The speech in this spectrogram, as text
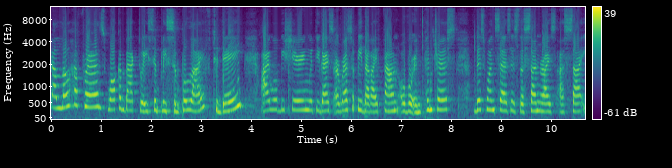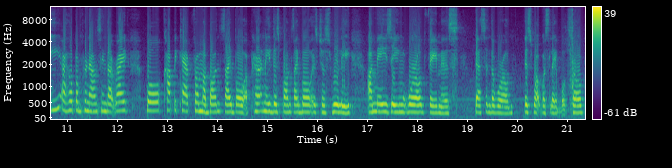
aloha friends. Welcome back to a simply simple life. Today i will be sharing with you guys a recipe that i found over in pinterest. This one says is the sunrise acai. I hope i'm pronouncing that right. Bowl copycat from a bonsai bowl. Apparently this bonsai bowl is just really amazing world famous best in the world is what was labeled. So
